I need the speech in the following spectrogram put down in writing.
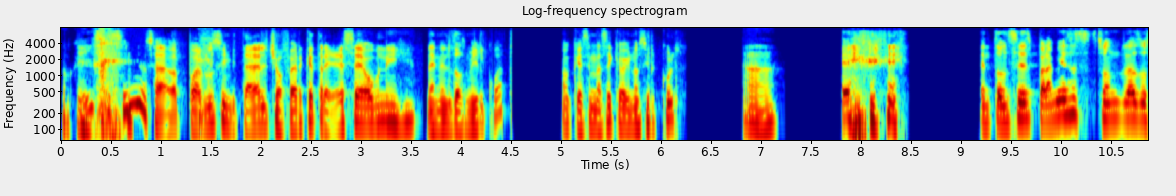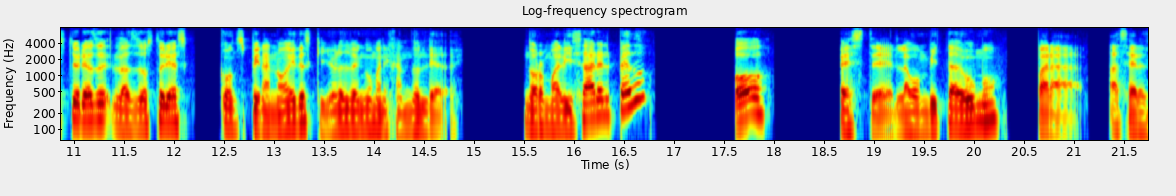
Ok. Sí, sí, sí. O sea, podemos invitar al chofer que traía ese ovni en el 2004. Aunque se me hace que hoy no circula. Ah, Entonces, para mí esas son las dos teorías, de, las dos teorías conspiranoides que yo les vengo manejando el día de hoy. Normalizar el pedo o este la bombita de humo para hacer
